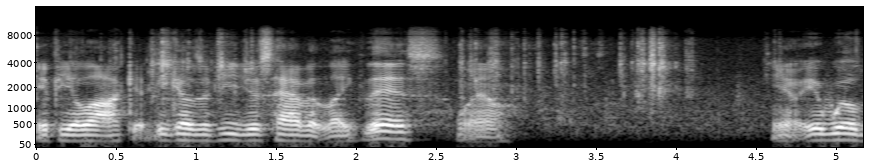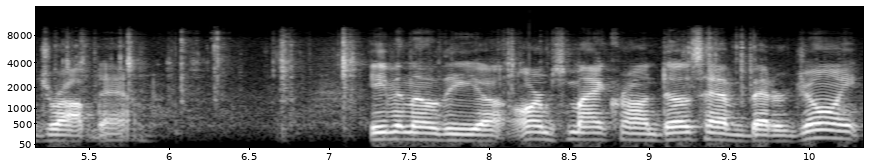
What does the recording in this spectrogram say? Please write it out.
if you lock it. Because if you just have it like this well you know it will drop down. Even though the uh, arms micron does have a better joint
